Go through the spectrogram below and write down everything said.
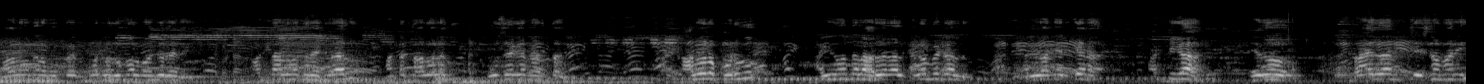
నాలుగు వందల ముప్పై కోట్ల రూపాయలు మంజూరైనవి పద్నాలుగు వందల ఎకరాలు పంట కాలువలకు భూసేగా నడుతుంది కాలువల పొడుగు ఐదు వందల అరవై నాలుగు కిలోమీటర్లు. మరి ఇవన్నీ ఎరికైనా మట్టిగా ఏదో రాజధాని చేసినామని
